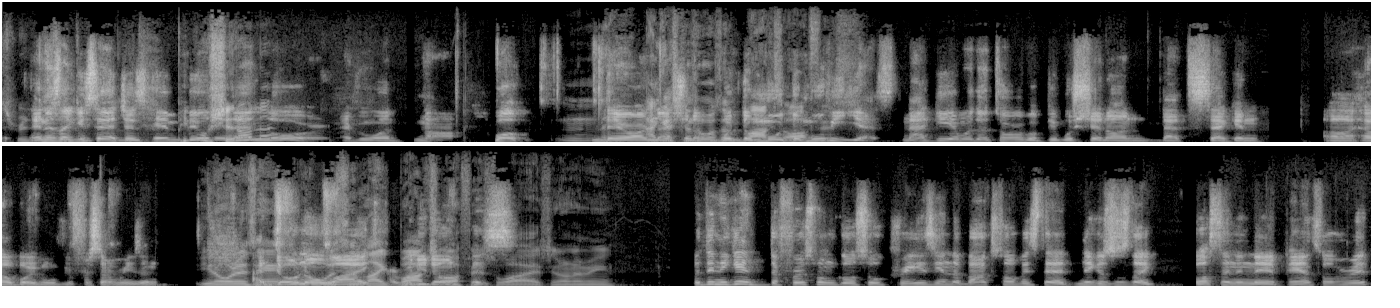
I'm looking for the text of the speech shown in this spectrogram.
It's and it's like you said, just him People building shit that on that? lore. Everyone, nah. Well, there are I guess 'cause it national. wasn't With the, box mo- the movie, yes, not Guillermo del Toro, but people shit on that second uh Hellboy movie for some reason. You know what it is? I Ant? don't know why. Like I really box don't, office 'cause- wise, you know what I mean? But then again, the first one goes so crazy in the box office that niggas was like busting in their pants over it.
